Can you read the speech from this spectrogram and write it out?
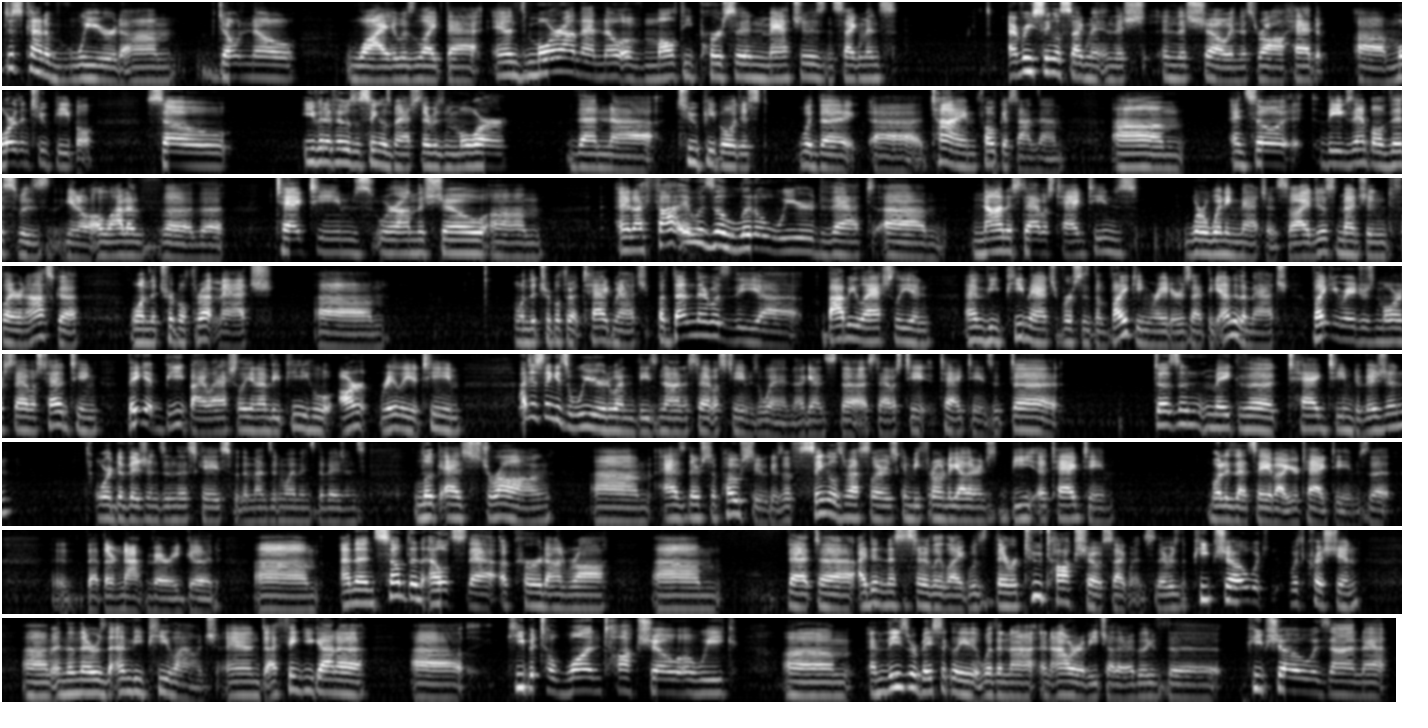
just kind of weird. Um, don't know why it was like that. And more on that note of multi-person matches and segments. Every single segment in this in this show in this Raw had uh, more than two people. So even if it was a singles match, there was more than uh, two people just with the uh, time focused on them. Um, and so the example of this was, you know, a lot of uh, the tag teams were on the show. Um, and I thought it was a little weird that um, non established tag teams were winning matches. So I just mentioned Flair and Asuka won the triple threat match, um, won the triple threat tag match. But then there was the uh, Bobby Lashley and MVP match versus the Viking Raiders at the end of the match. Viking Raiders, more established head team, they get beat by Lashley and MVP, who aren't really a team. I just think it's weird when these non-established teams win against the established te- tag teams. It uh, doesn't make the tag team division, or divisions in this case, with the men's and women's divisions, look as strong um, as they're supposed to. Because if singles wrestlers can be thrown together and just beat a tag team, what does that say about your tag teams? That that they're not very good. Um, and then something else that occurred on Raw um, that uh, I didn't necessarily like was there were two talk show segments. There was the Peep Show which, with Christian, um, and then there was the MVP Lounge. And I think you gotta uh, keep it to one talk show a week. Um, and these were basically within an hour of each other. I believe the Peep Show was on at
